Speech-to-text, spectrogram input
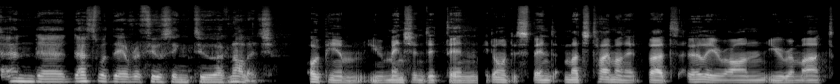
And uh, that's what they're refusing to acknowledge. Opium. You mentioned it then. I don't want to spend much time on it, but earlier on you remarked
